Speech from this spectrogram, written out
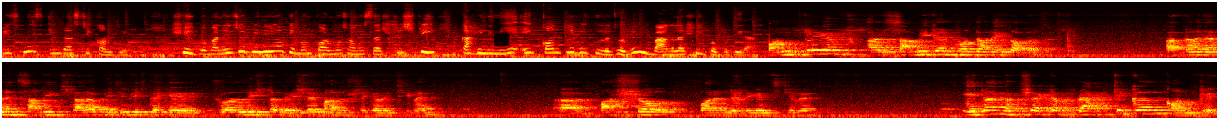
বিজনেস ইন্ডাস্ট্রি কনক্লেভ শিল্প, বাণিজ্য, বিনিয়োগ এবং কর্মসংস্থার সৃষ্টি কাহিনী নিয়ে এই কনক্লেভে তুলে ধরবেন বাংলা শিল্পপতিরা। কনক্লেভ আর সামিটের মধ্যে অনেক তফাৎ আপনারা জানেন সামিট সারা পৃথিবীর থেকে চুয়াল্লিশটা দেশের মানুষ সেখানে ছিলেন। পাঁচশো ফরেন ডেলিগেটস ছিলেন। এটা হচ্ছে একটা প্র্যাকটিক্যাল কনক্লেভ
